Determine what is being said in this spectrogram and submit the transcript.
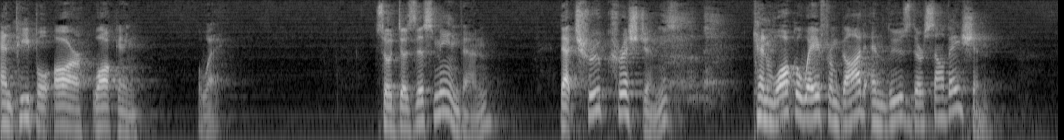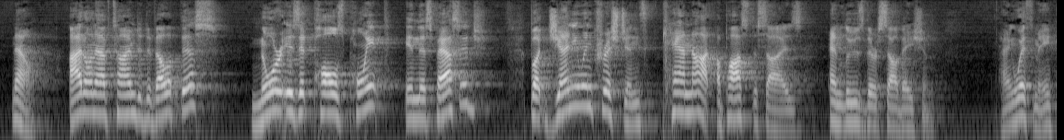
and people are walking away. So, does this mean then that true Christians can walk away from God and lose their salvation. Now, I don't have time to develop this, nor is it Paul's point in this passage, but genuine Christians cannot apostatize and lose their salvation. Hang with me.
